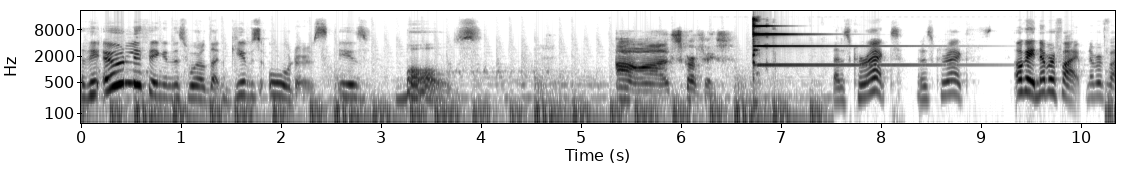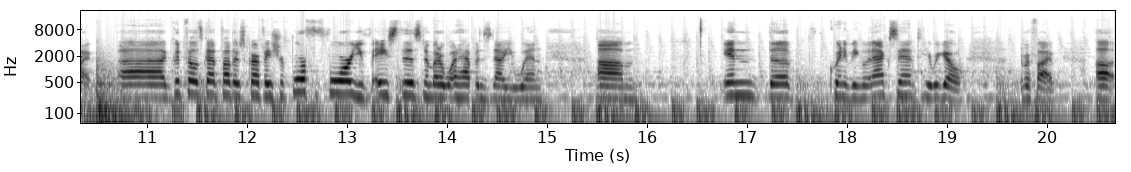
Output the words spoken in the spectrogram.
The only thing in this world that gives orders is balls. Oh, uh, Scarface. That is correct. That is correct. Okay, number five. Number five. Uh, Goodfellas, Godfather, Scarface. You're four for four. You've aced this. No matter what happens, now you win. Um, in the Queen of England accent. Here we go. Number five. Uh,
